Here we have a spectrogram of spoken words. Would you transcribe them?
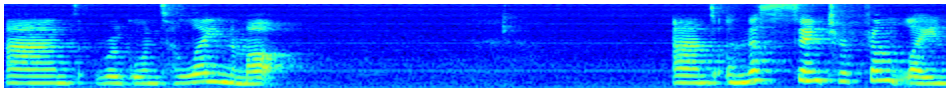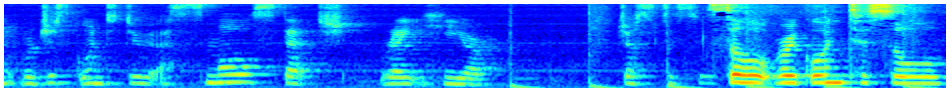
and we're going to line them up and on this centre front line we're just going to do a small stitch right here just to sew. So we're going to sew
